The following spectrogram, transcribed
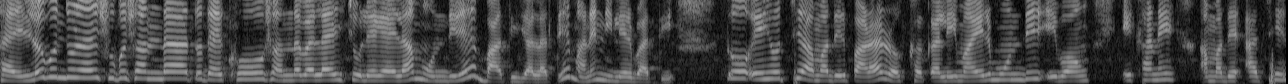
হ্যালো বন্ধুরা, শুভ সন্ধ্যা। তো দেখো, সন্ধ্যাবেলায় চলে গেলাম মন্দিরে বাতি জ্বালাতে মানে নীলের বাতি। তো এই হচ্ছে আমাদের পাড়ার রক্ষাকালী মায়ের মন্দির এবং এখানে আমাদের আছেন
